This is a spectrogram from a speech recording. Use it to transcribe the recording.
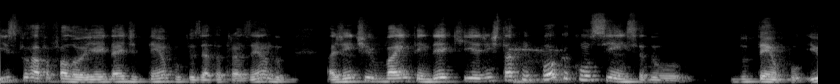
isso que o Rafa falou e a ideia de tempo que o Zé está trazendo, a gente vai entender que a gente está com pouca consciência do, do tempo e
